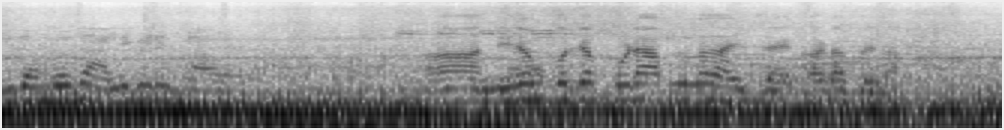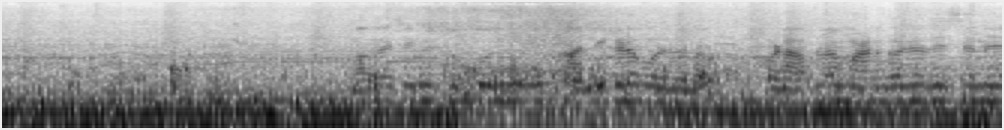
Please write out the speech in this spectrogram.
निजामपूरचं अलीकडेच नाव आहे. हां निजामपूरच्या पुढे आपल्याला जायचं आहे कडापेला मगाशी मी चुकून अलीकडे बोललेलो पण आपल्या माणगावच्या दिशेने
